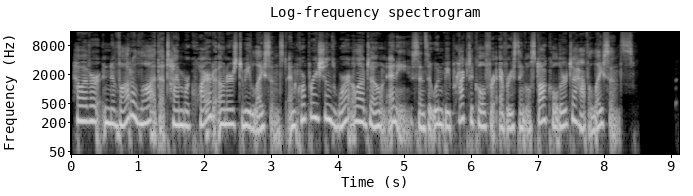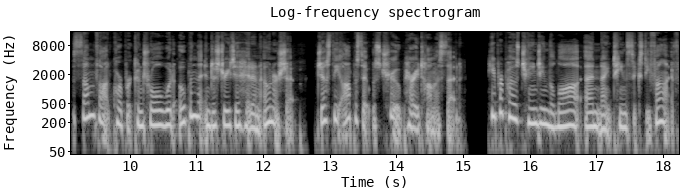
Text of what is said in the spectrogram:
However, Nevada law at that time required owners to be licensed, and corporations weren't allowed to own any, since it wouldn't be practical for every single stockholder to have a license. Some thought corporate control would open the industry to hidden ownership. Just the opposite was true, Perry Thomas said. He proposed changing the law in 1965.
